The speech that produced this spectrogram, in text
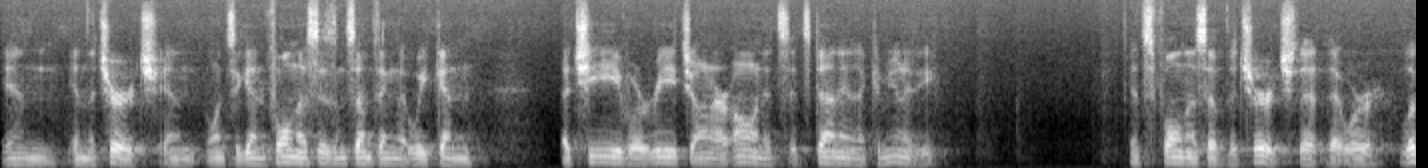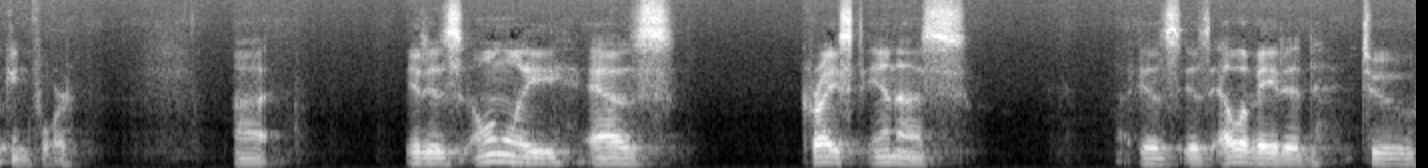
in, in the church. And once again, fullness isn't something that we can achieve or reach on our own. It's, it's done in a community. It's fullness of the church that, that we're looking for. Uh, it is only as Christ in us is, is elevated to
